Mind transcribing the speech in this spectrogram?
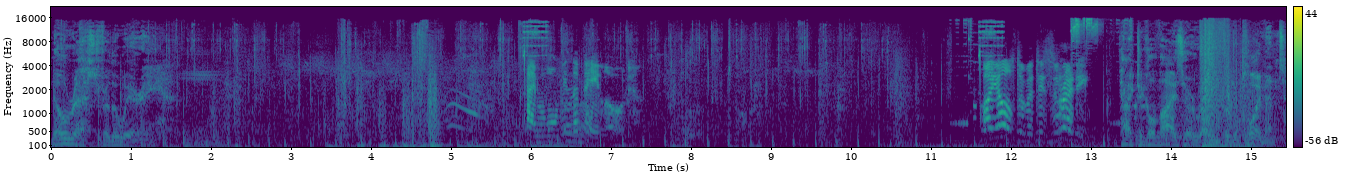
No rest for the weary. My ultimate is ready. Tactical visor ready for deployment.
